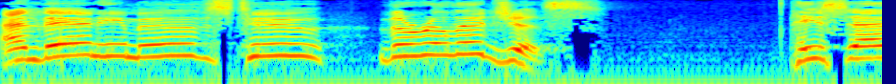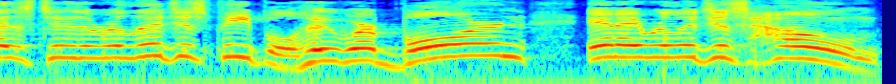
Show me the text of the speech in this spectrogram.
and then he moves to the religious he says to the religious people who were born in a religious home,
